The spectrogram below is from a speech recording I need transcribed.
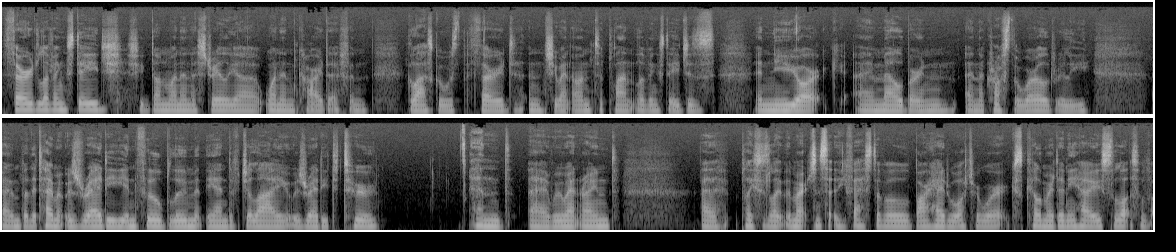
third living stage. She'd done one in Australia, one in Cardiff, and Glasgow was the third. And she went on to plant living stages in New York, and Melbourne, and across the world, really. Um, by the time it was ready in full bloom at the end of July, it was ready to tour. And uh, we went round uh, places like the Merchant City Festival, Barrhead Waterworks, Kilmardinny House, lots of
